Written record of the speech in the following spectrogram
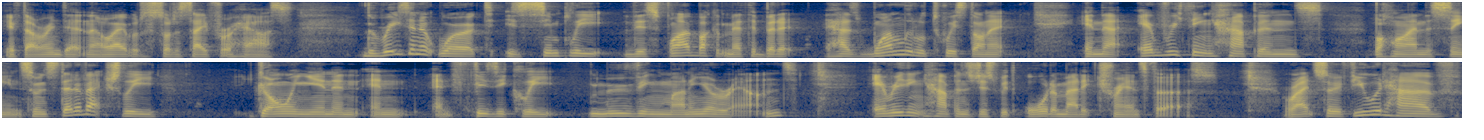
if they were in debt and they were able to sort of save for a house. The reason it worked is simply this five bucket method, but it has one little twist on it in that everything happens behind the scenes. So instead of actually going in and, and, and physically moving money around, everything happens just with automatic transfers right? So if you would have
